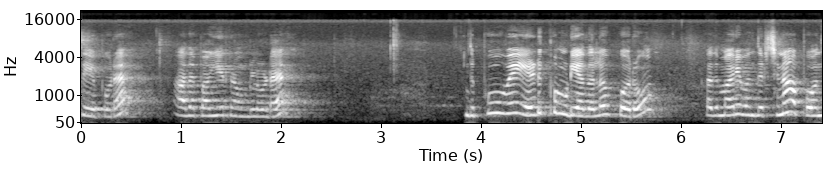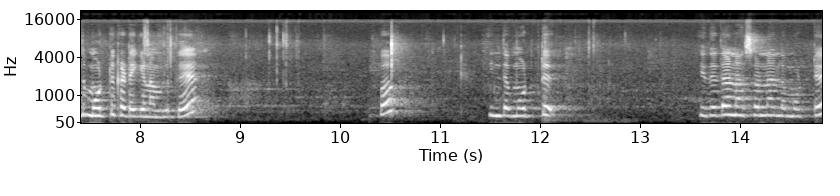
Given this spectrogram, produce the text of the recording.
செய்ய போகிறேன் அதை பகிர்றவங்களோட. இந்த பூவே எடுக்க முடியாத அளவுக்கு வரும். அது மாதிரி வந்துருச்சுன்னா அப்போ வந்து மொட்டு கிடைக்கும் நம்மளுக்கு. இப்போ இந்த மொட்டு இதுதான் நான் சொன்ன அந்த மொட்டு.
